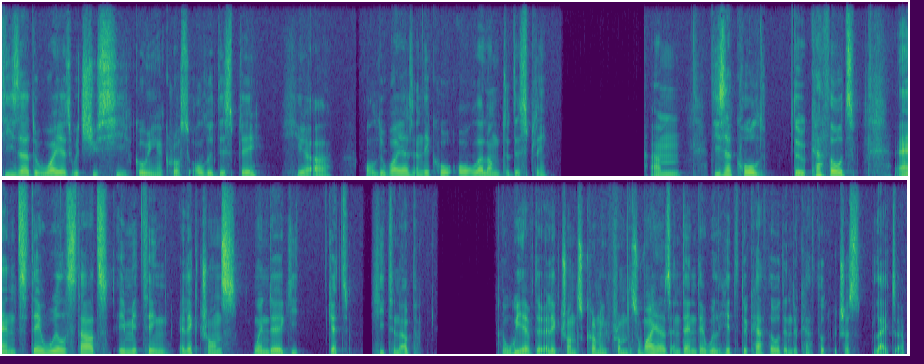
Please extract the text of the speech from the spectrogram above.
these are the wires which you see going across all the display. Here are all the wires and they go all along the display. Um, these are called the cathodes and they will start emitting electrons when they get, heated up. We have the electrons coming from those wires and then they will hit the cathode and the cathode will just light up.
